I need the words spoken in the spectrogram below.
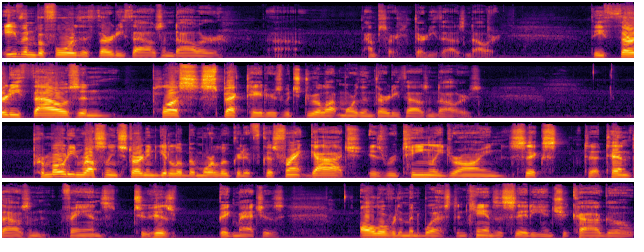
even before the thirty thousand uh, dollar, I'm sorry, thirty thousand dollar the 30,000 plus spectators, which drew a lot more than $30,000. Promoting wrestling starting to get a little bit more lucrative because Frank Gotch is routinely drawing six to 10,000 fans to his big matches all over the Midwest, in Kansas City, in Chicago,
